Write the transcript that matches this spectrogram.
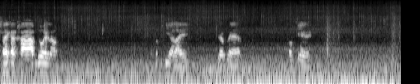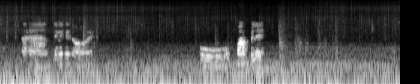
ใช้กับคราฟด้วยเนาะมันที่อะไรแวบๆโอเค อาหารเล็กๆน้อยๆโอ้ปั้มไปเลย โอเค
